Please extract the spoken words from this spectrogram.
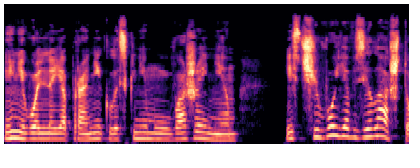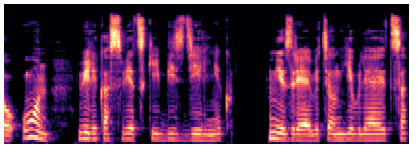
и невольно я прониклась к нему уважением – из чего я взяла, что он великосветский бездельник? Не зря ведь он является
